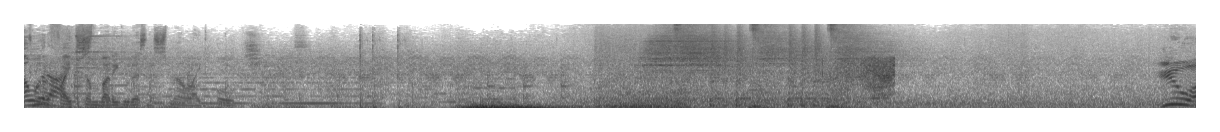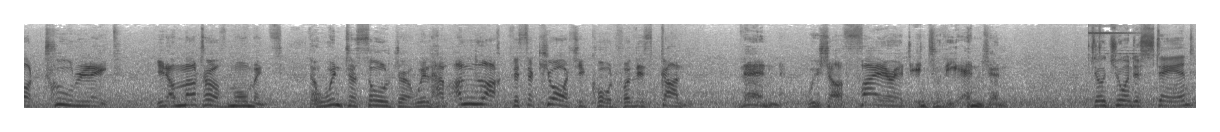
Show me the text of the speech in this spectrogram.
I want to fight somebody who doesn't smell like old cheese. You are too late. In a matter of moments, the Winter Soldier will have unlocked the security code for this gun. Then, we shall fire it into the engine. Don't you understand?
